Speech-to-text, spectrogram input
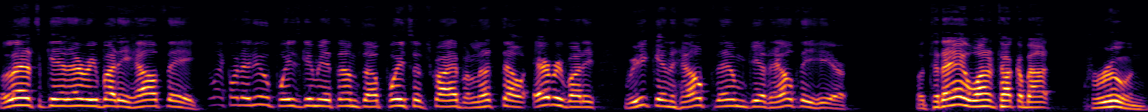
Let's get everybody healthy. If you like what I do, please give me a thumbs up. Please subscribe and let's tell everybody we can help them get healthy here. Well, today I want to talk about prunes.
